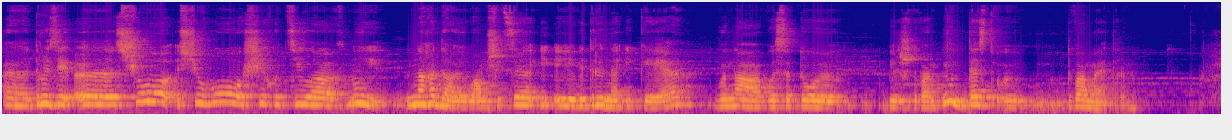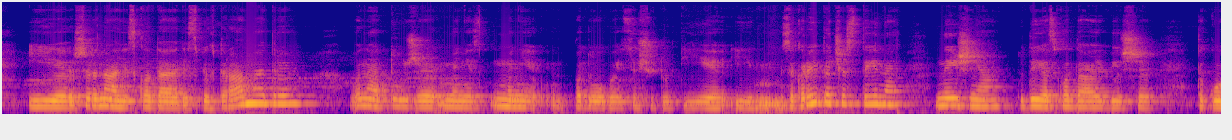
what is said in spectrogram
Е, Друзі, е, що, з чого ще хотіла, ну нагадаю вам, що це вітрина Ikea, вона висотою більш 2, ну, десь 2 метри. І ширина її складає десь півтора метри. Вона дуже мені, мені подобається, що тут є і закрита частина нижня. Туди я складаю більше такий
